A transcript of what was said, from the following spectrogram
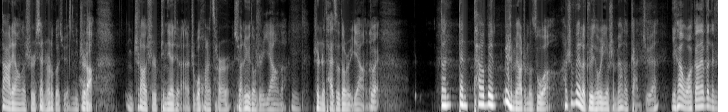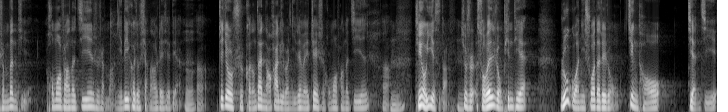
大量的是现成的歌曲，你知道，你知道是拼贴起来的，只不过换了词儿，旋律都是一样的，嗯，甚至台词都是一样的。对，但但他为为什么要这么做？还是为了追求一个什么样的感觉？你看我刚才问的是什么问题？红磨坊的基因是什么？你立刻就想到了这些点，嗯啊，这就是可能在脑海里边你认为这是红磨坊的基因啊，嗯，挺有意思的，就是所谓的这种拼贴。如果你说的这种镜头剪辑，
